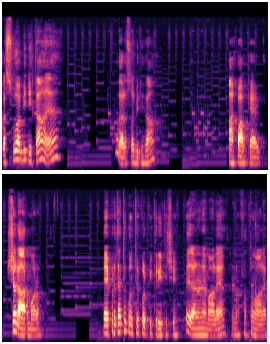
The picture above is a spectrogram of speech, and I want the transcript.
La sua abilità è... Dov'è la sua abilità? Ah, qua, ok. Shell Armor. È protetto contro i colpi critici. Vedi, non è male, eh? Non ha fatto male.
